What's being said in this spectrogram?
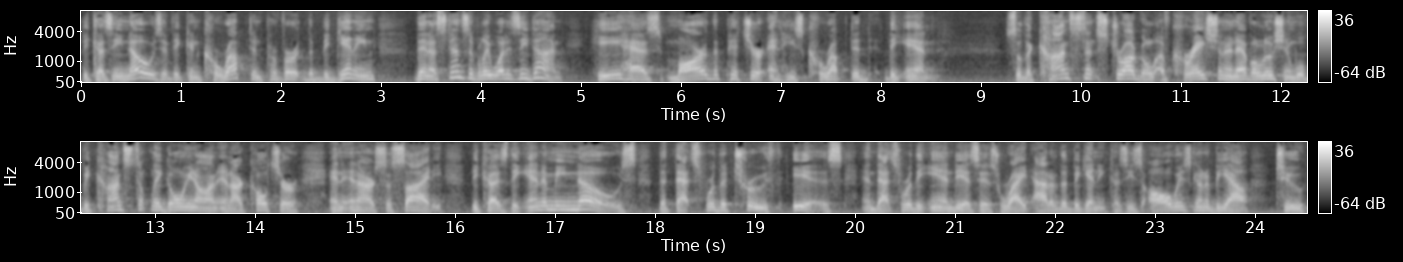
Because he knows if he can corrupt and pervert the beginning, then ostensibly what has he done? He has marred the picture and he's corrupted the end. So the constant struggle of creation and evolution will be constantly going on in our culture and in our society because the enemy knows that that's where the truth is and that's where the end is is right out of the beginning because he's always going to be out to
